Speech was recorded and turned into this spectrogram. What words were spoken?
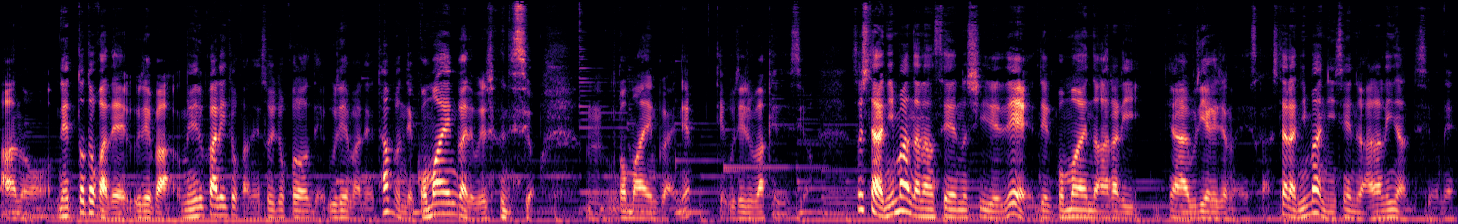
あの、ネットとかで売れば、メルカリとかね、そういうところで売ればね、多分ね、5万円ぐらいで売れるんですよ。うん、5万円ぐらいね、で売れるわけですよ。そしたら2万7千円の仕入れで、で、5万円の粗利、売り上げじゃないですか。したら2万2000円の粗利なんですよね。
